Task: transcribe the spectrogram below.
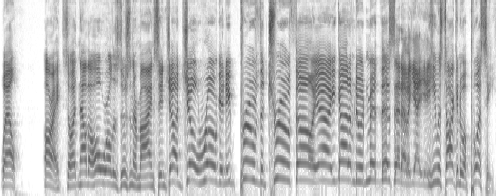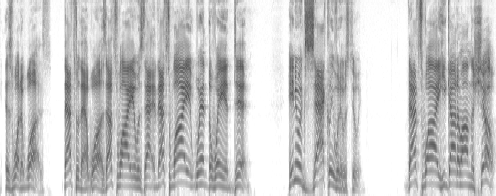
Well, all right. So now the whole world is losing their minds, saying Joe, Joe Rogan, he proved the truth. Oh yeah, he got him to admit this. That uh, yeah, he was talking to a pussy, is what it was. That's what that was. That's why it was that. That's why it went the way it did. He knew exactly what he was doing. That's why he got him on the show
